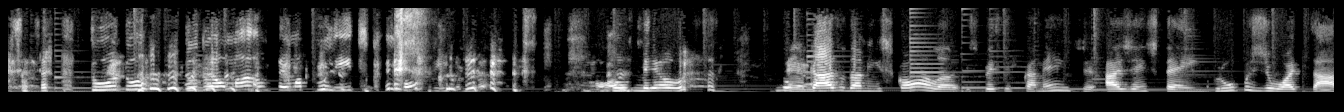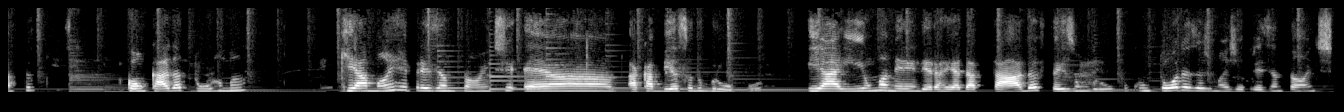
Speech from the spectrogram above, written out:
tudo, tudo é uma, tem uma política envolvida. O meu, no é. caso da minha escola, especificamente, a gente tem grupos de WhatsApp com cada turma que a mãe representante é a, a cabeça do grupo. E aí, uma merendeira readaptada fez um grupo com todas as mães representantes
